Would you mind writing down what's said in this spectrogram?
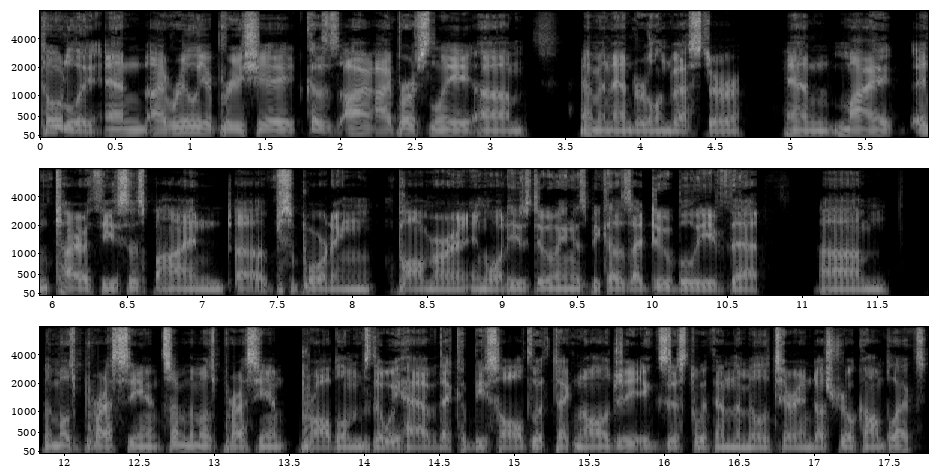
Totally. And I really appreciate because I, I personally um, am an Anduril investor. And my entire thesis behind uh, supporting Palmer and what he's doing is because I do believe that um, the most prescient, some of the most prescient problems that we have that could be solved with technology exist within the military industrial complex,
